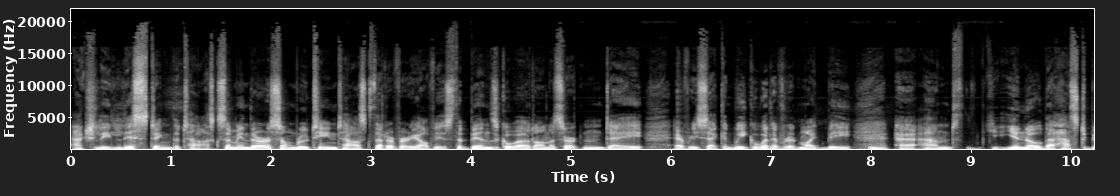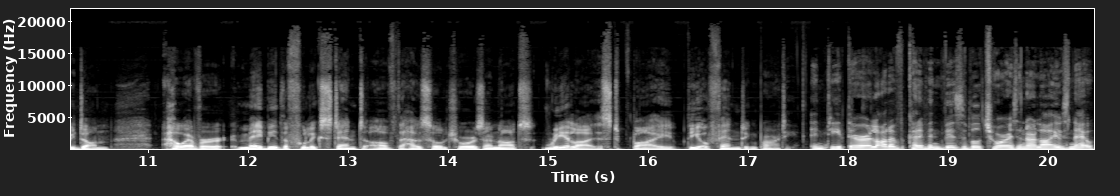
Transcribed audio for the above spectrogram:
actually listing the tasks? I mean, there are some routine tasks that are very obvious. The bins go out on a certain day every second week, or whatever it might be, uh, and you know that has to be done. However, maybe the full extent of the household chores are not realised by the offending party. indeed, there are a lot of kind of invisible chores in our lives now.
